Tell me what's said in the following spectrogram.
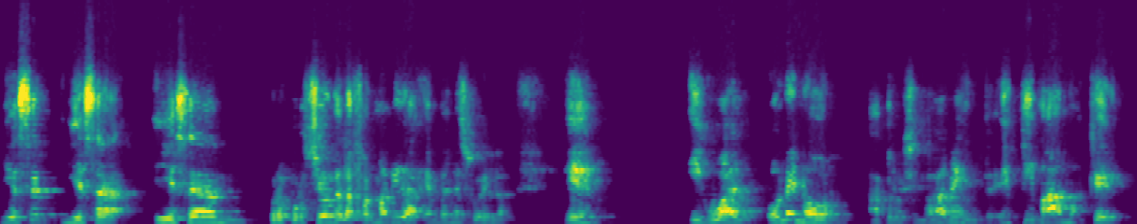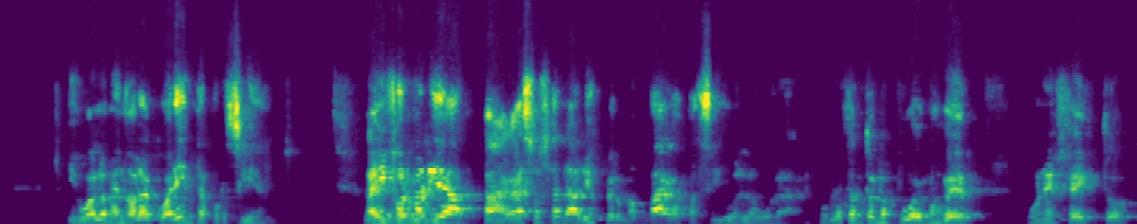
y, esa, proporción de la formalidad en Venezuela es igual o menor aproximadamente, estimamos que igual o menor al 40%. La informalidad paga esos salarios, pero no paga pasivos laborales. Por lo tanto, no podemos ver un efecto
